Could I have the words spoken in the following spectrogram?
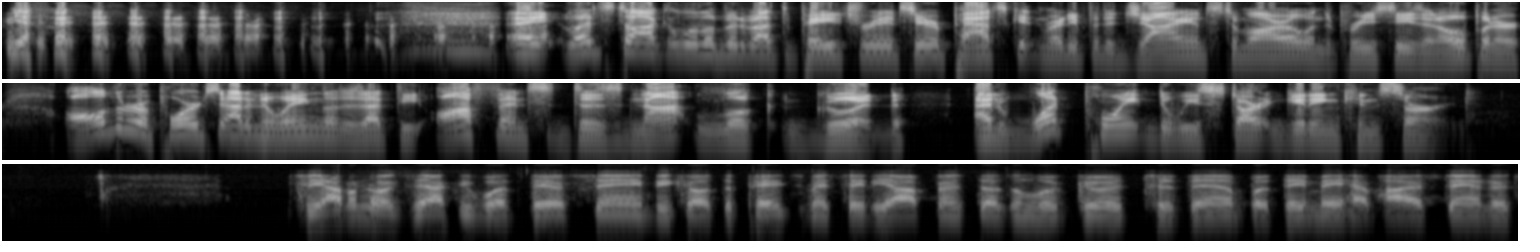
hey, let's talk a little bit about the Patriots here. Pat's getting ready for the Giants tomorrow in the preseason opener. All the reports out of New England is that the offense does not look good. At what point do we start getting concerned? See, I don't know exactly what they're saying because the Patriots may say the offense doesn't look good to them, but they may have higher standards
